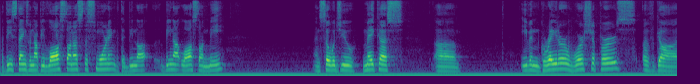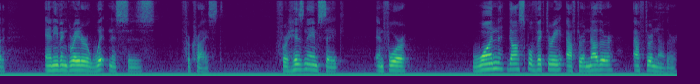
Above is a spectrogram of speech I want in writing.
that these things would not be lost on us this morning, that they'd be not, be not lost on me. And so, would you make us uh, even greater worshipers of God and even greater witnesses for Christ, for His name's sake, and for one gospel victory after another after another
